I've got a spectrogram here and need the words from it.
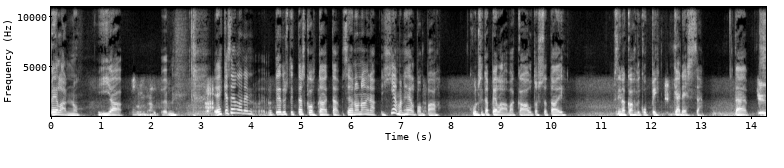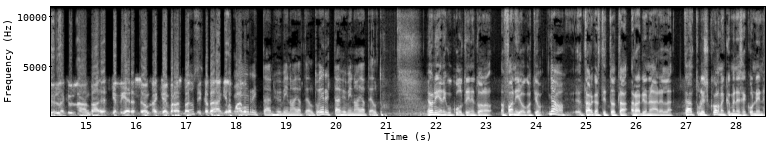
pelannut. Ja ehkä sellainen tietysti tässä kohtaa, että sehän on aina hieman helpompaa, kun sitä pelaa vaikka autossa tai siinä kahvikuppi kädessä. Tämä Kyllä, kyllä. Antaa hetken viedä. Se on kaikkein paras taktiikka tähän kilpailuun. erittäin hyvin ajateltu, erittäin hyvin ajateltu. Joo niin, ja niin kuin kuultiin, niin tuolla fanijoukot jo Joo, tarkasti tota radion äärellä. Täältä tulisi 30 sekunnin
